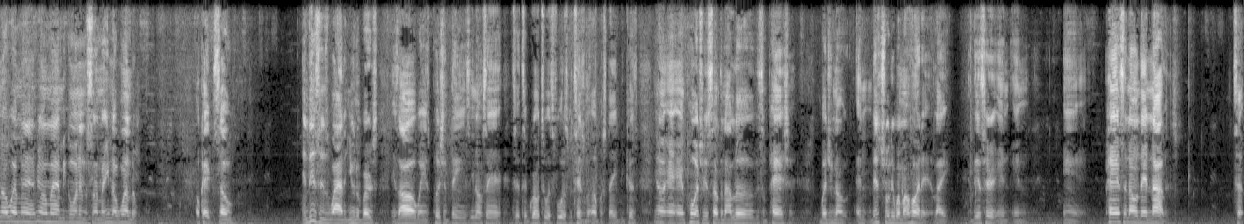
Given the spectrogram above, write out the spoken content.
You know what, man? If you don't mind me going into something, man, you know, the. Okay, so, and this is why the universe is always pushing things, you know what I'm saying, to, to grow to its fullest potential the upper state. Because, you know, and, and poetry is something I love, it's a passion. But, you know, and this truly where my heart at. Like, this here in, in, in passing on that knowledge to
